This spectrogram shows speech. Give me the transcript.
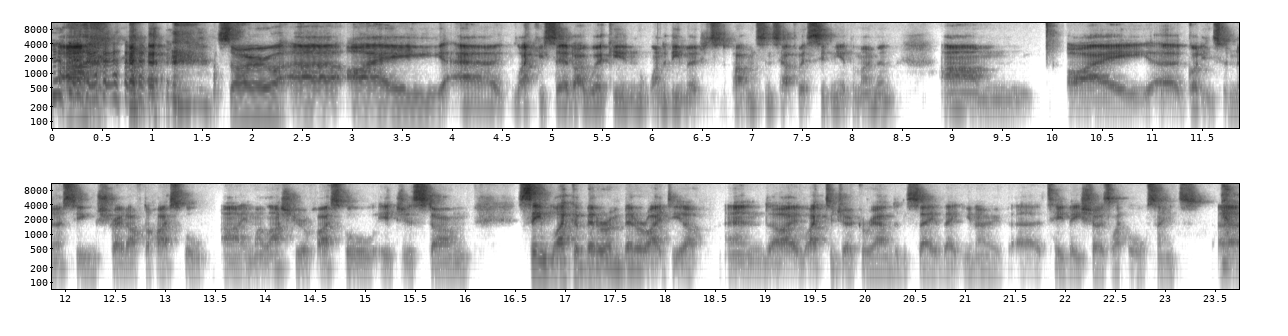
Uh, so, uh, I, uh, like you said, I work in one of the emergency departments in Southwest Sydney at the moment. Um, I uh, got into nursing straight after high school. Uh, in my last year of high school, it just um, seemed like a better and better idea. And I like to joke around and say that, you know, uh, TV shows like All Saints uh,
